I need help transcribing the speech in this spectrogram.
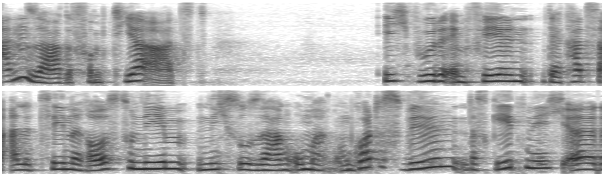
Ansage vom Tierarzt, ich würde empfehlen, der Katze alle Zähne rauszunehmen, nicht so sagen, oh Mann, um Gottes Willen, das geht nicht, äh,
